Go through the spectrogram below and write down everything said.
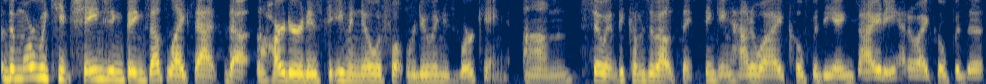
the more we keep changing things up like that, the, the harder it is to even know if what we're doing is working. Um, so it becomes about th- thinking, how do I cope with the anxiety? How do I cope with the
